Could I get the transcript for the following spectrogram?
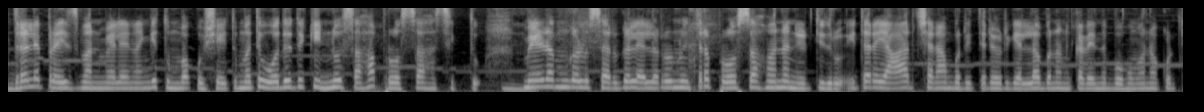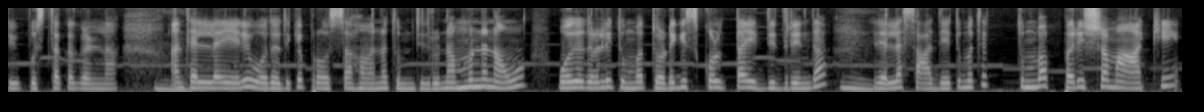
ಅದರಲ್ಲೇ ಪ್ರೈಸ್ ಬಂದಮೇಲೆ ನನಗೆ ತುಂಬ ಖುಷಿ ಆಯಿತು. ಮತ್ತು ಓದೋದಕ್ಕೆ ಇನ್ನೂ ಸಹ ಪ್ರೋತ್ಸಾಹ ಸಿಕ್ತು. ಮೇಡಮ್ಗಳು ಸರ್ಗಳೆಲ್ಲರೂ ಈ ಥರ ಪ್ರೋತ್ಸಾಹವನ್ನು ನೀಡ್ತಿದ್ರು. ಈ ಥರ ಯಾರು ಚೆನ್ನಾಗಿ ಬರೀತಾರೆ ಅವರಿಗೆಲ್ಲ ನನ್ನ ಕಡೆಯಿಂದ ಬಹುಮಾನ ಕೊಡ್ತೀವಿ ಪುಸ್ತಕಗಳನ್ನ ಅಂತೆಲ್ಲ ಹೇಳಿ ಓದೋದಕ್ಕೆ ಪ್ರೋತ್ಸಾಹವನ್ನು ತುಂಬ್ತಿದ್ರು. ನಮ್ಮನ್ನು ನಾವು ಓದೋದ್ರಲ್ಲಿ ತುಂಬ ತೊಡಗಿಸ್ಕೊಳ್ತಾ ಇದ್ದಿದ್ರಿಂದ ಇದೆಲ್ಲ ಸಾಧ್ಯ ಆಯ್ತು. ಮತ್ತೆ ತುಂಬಾ ಪರಿಶ್ರಮ ಹಾಕಿ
